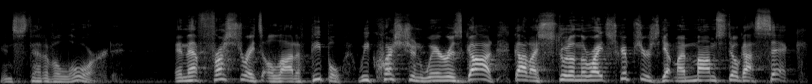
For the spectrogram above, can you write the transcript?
instead of a Lord. And that frustrates a lot of people. We question, where is God? God, I stood on the right scriptures, yet my mom still got sick.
